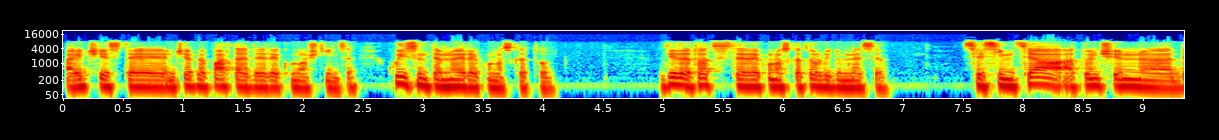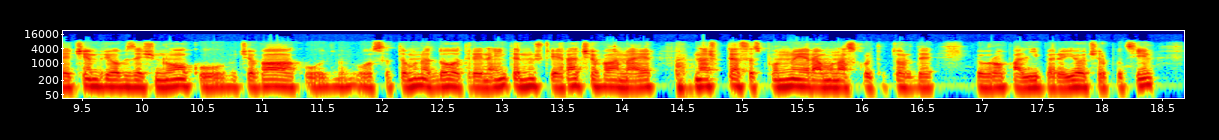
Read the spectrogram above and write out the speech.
aici este, începe partea de recunoștință. Cui suntem noi recunoscători? Întâi de toate este recunoscătorul lui Dumnezeu. Se simțea atunci în uh, decembrie 89 cu ceva, cu o săptămână, două, trei înainte, nu știu, era ceva în aer, n-aș putea să spun, nu eram un ascultător de Europa Liberă, eu cel puțin, Uh,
